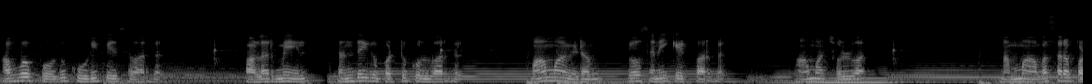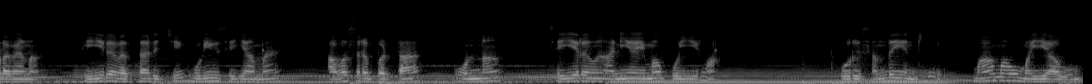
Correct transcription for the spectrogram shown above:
அவ்வப்போது கூடி பேசுவார்கள். பலர் மேல் சந்தேகப்பட்டு கொள்வார்கள். மாமாவிடம் யோசனை கேட்பார்கள். மாமா சொல்வார் நம்ம அவசரப்பட வேணாம். தீர விசாரித்து முடிவு செய்யாமல் அவசரப்பட்டா ஒன்றா செய்கிறவன் அநியாயமாக போயிடுவான். ஒரு சந்தையன்று மாமாவும் ஐயாவும்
